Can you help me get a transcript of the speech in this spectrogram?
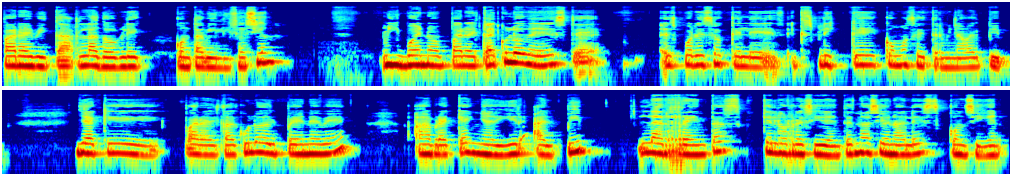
para evitar la doble contabilización. Y bueno, para el cálculo de este es por eso que les expliqué cómo se determinaba el PIB, ya que para el cálculo del PNB habrá que añadir al PIB las rentas que los residentes nacionales consiguen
